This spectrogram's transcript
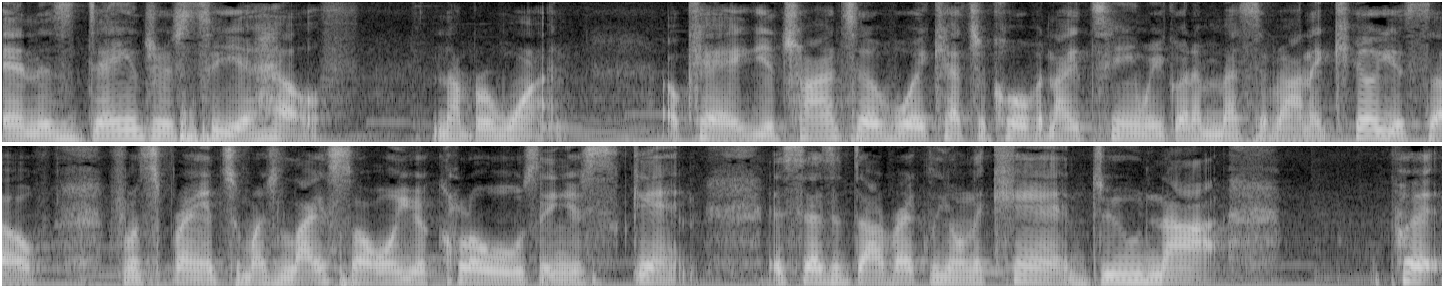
and it's dangerous to your health, number one. Okay, you're trying to avoid catching COVID 19 where you're going to mess around and kill yourself from spraying too much Lysol on your clothes and your skin. It says it directly on the can. Do not put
